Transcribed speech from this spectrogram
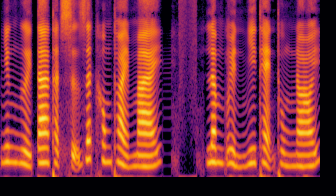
Nhưng người ta thật sự rất không thoải mái. Lâm Uyển Nhi thẹn thùng nói.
